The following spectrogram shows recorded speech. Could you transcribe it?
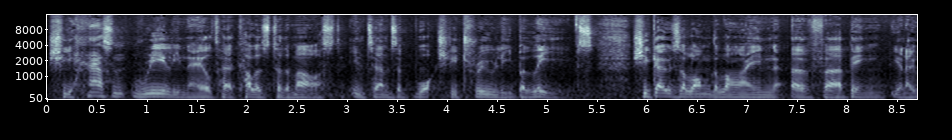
She hasn't really nailed her colours to the mast in terms of what she truly believes. She goes along the line of uh, being, you know,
